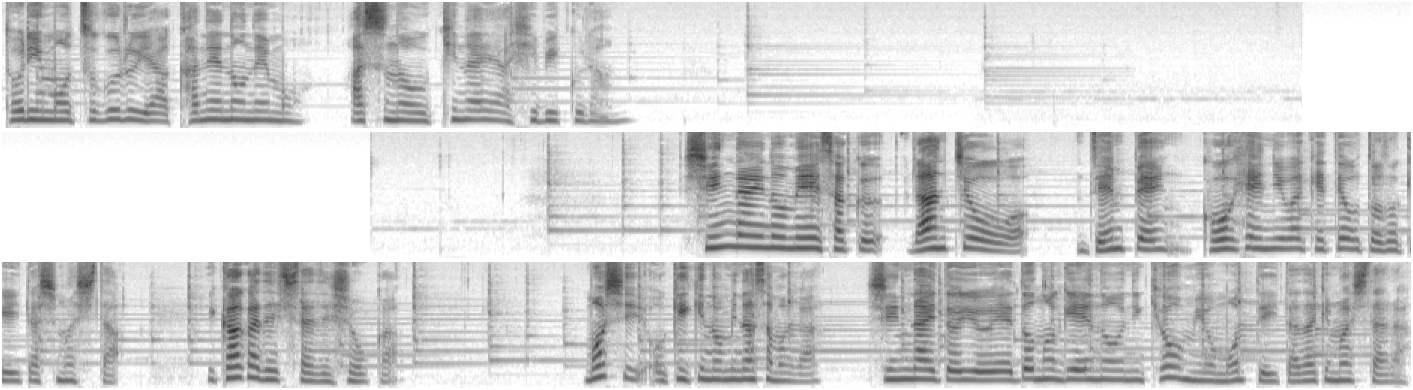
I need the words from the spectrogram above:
鳥もつぐるや鐘の音も明日の浮き名や響くらん。信内の名作「蘭長」を前編後編に分けてお届けいたしましたいかがでしたでしょうか？もしお聞きの皆様が信内という江戸の芸能に興味を持っていただけましたら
